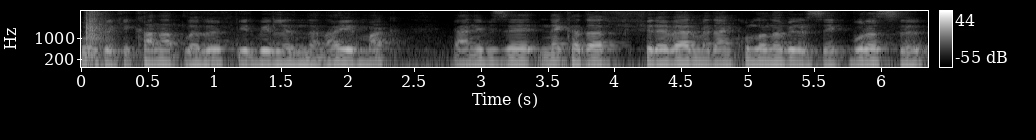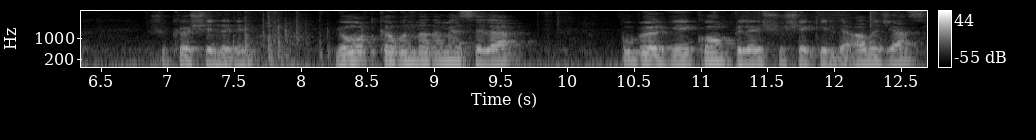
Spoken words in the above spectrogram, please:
buradaki kanatları birbirlerinden ayırmak. Yani bize ne kadar fire vermeden kullanabilirsek burası şu köşeleri yoğurt kabında da mesela bu bölgeyi komple şu şekilde alacağız.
